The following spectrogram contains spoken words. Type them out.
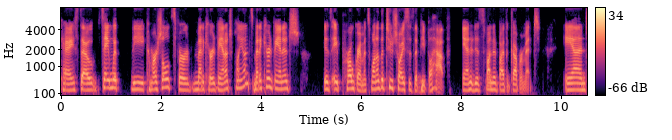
Okay. So same with the commercials for Medicare Advantage plans. Medicare Advantage is a program. It's one of the two choices that people have, and it is funded by the government. And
